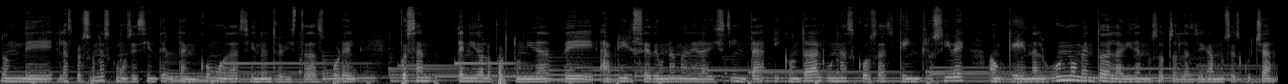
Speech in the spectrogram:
donde las personas como se sienten tan cómodas siendo entrevistadas por él, pues han tenido la oportunidad de abrirse de una manera distinta y contar algunas cosas que inclusive, aunque en algún momento de la vida nosotros las llegamos a escuchar,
